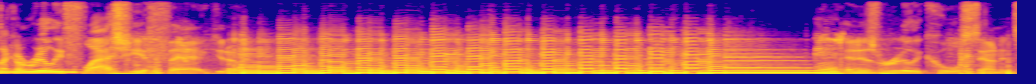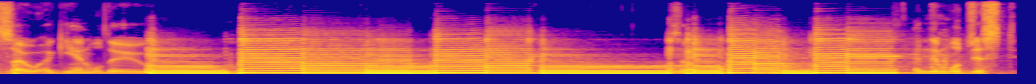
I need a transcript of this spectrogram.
like a really flashy effect, you know. And is really cool sounding. So again, we'll do. So, and then we'll just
